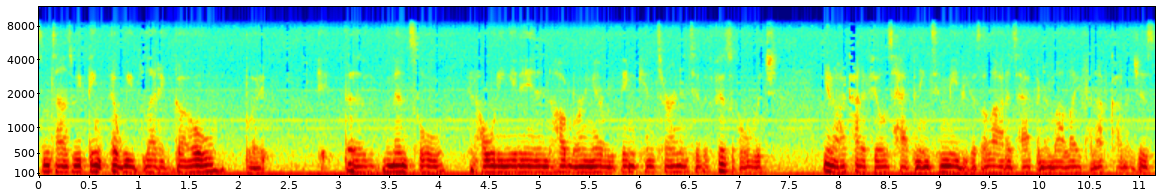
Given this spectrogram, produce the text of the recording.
sometimes we think that we've let it go, but it, the mental and holding it in and hovering everything can turn into the physical, which, you know, I kind of feel is happening to me because a lot has happened in my life and I've kind of just,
